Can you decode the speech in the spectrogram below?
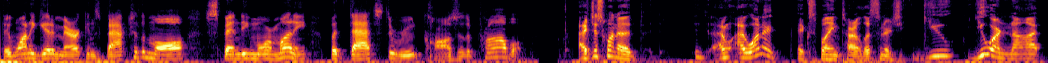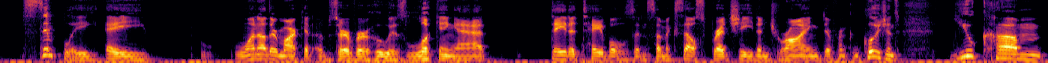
They want to get Americans back to the mall, spending more money, but that's the root cause of the problem. I just want to I, I want to explain to our listeners you you are not simply a one other market observer who is looking at data tables and some Excel spreadsheet and drawing different conclusions. You come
